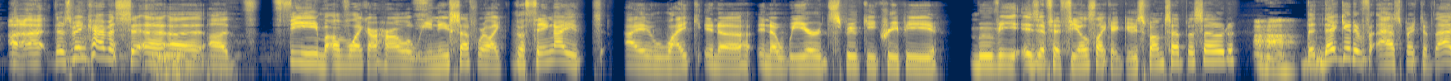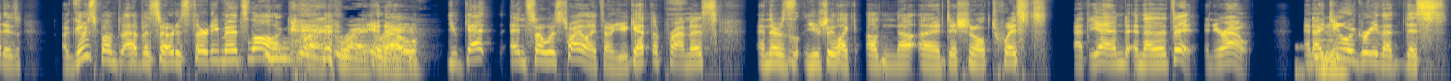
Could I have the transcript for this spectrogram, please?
Uh, there's been kind of a, si- uh, uh, a theme of like our Halloweeny stuff where like the thing I I like in a in a weird, spooky, creepy movie is if it feels like a Goosebumps episode. Uh huh. The negative aspect of that is a Goosebumps episode is 30 minutes long. Right, right, you right. know, you get and so is Twilight Zone. You get the premise and there's usually like a, n- additional twist at the end and then that's it and you're out. And I do agree that this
